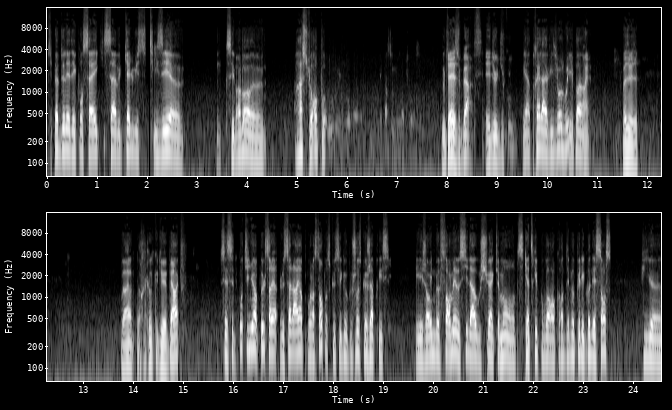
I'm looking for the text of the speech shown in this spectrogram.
qui peuvent donner des conseils, qui savent quel utiliser. c'est vraiment rassurant pour nous et pour les personnes qui nous entourent aussi. Ok, super. Et du, du coup Et après, la vision, oui, bah. Vas-y, vas-y C'est de continuer un peu le, salariat pour l'instant parce que c'est quelque chose que j'apprécie. Et j'ai envie de me former aussi là où je suis actuellement en psychiatrie pour pouvoir encore développer les connaissances. Puis euh,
